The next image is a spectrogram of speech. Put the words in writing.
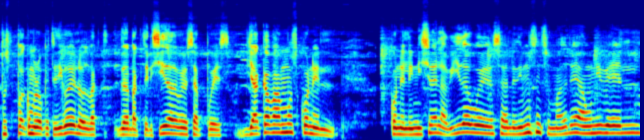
pues, como lo que te digo de los de las bactericidas, güey, o sea, pues ya acabamos con el con el inicio de la vida, güey. O sea, le dimos en su madre a un nivel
